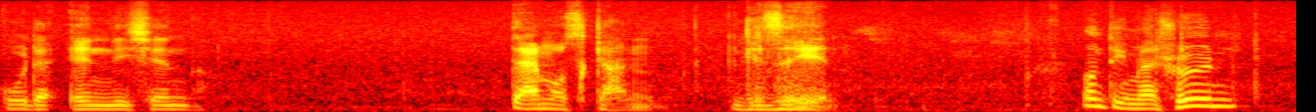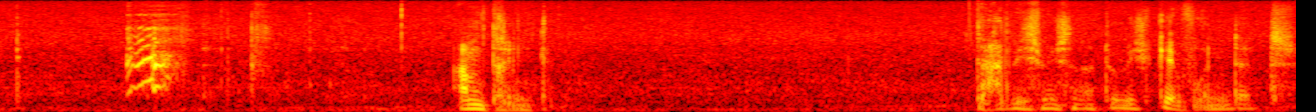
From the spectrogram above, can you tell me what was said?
oder ähnlichen Thermoskannen gesehen. Und immer schön am Trinken. Da habe ich mich natürlich gewundert,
